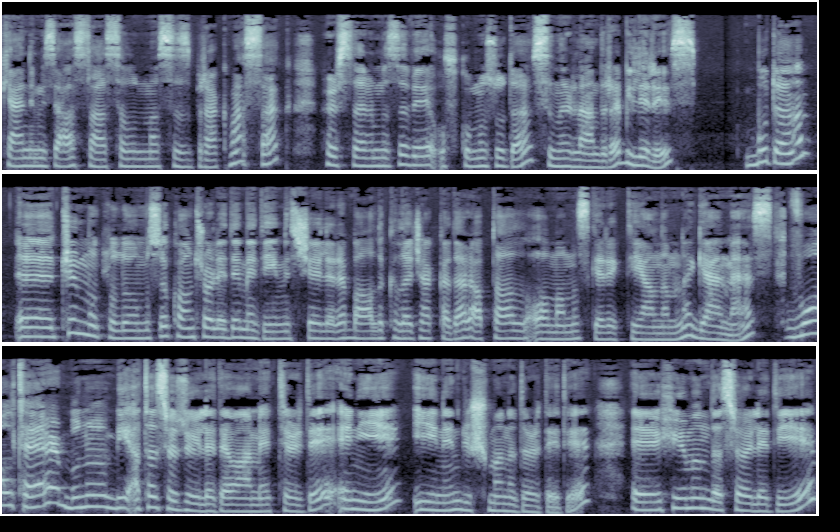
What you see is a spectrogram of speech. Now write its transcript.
kendimizi asla savunmasız bırakmazsak hırslarımızı ve ufkumuzu da sınırlandırabiliriz. Bu da e, tüm mutluluğumuzu kontrol edemediğimiz şeylere bağlı kılacak kadar aptal olmamız gerektiği anlamına gelmez. Voltaire bunu bir atasözüyle devam ettirdi. En iyi iyinin düşmanıdır dedi. E, Hume'un da söylediği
